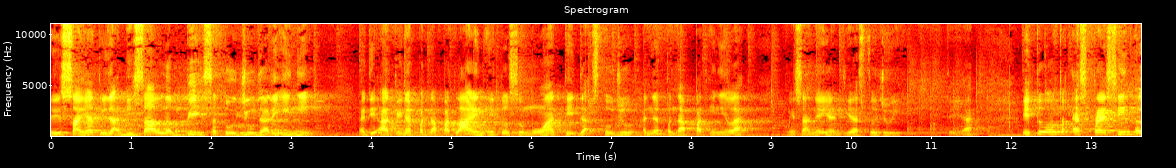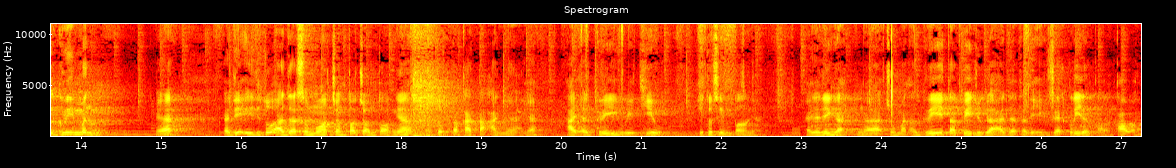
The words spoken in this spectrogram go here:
Jadi saya tidak bisa lebih setuju dari ini. Jadi artinya pendapat lain itu semua tidak setuju. Hanya pendapat inilah misalnya yang dia setujui. Gitu ya itu untuk expressing agreement ya jadi itu ada semua contoh-contohnya untuk perkataannya ya. I agree with you. Itu simpelnya. Ya, jadi nggak nggak cuma agree tapi juga ada tadi exactly dan kawan-kawan.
